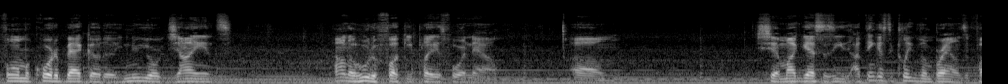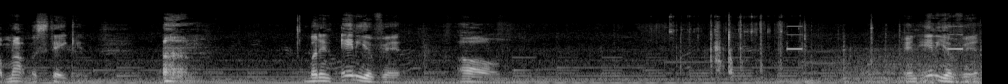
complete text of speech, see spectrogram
former quarterback of the New York Giants. I don't know who the fuck he plays for now. Um, shit, my guess is he. I think it's the Cleveland Browns, if I'm not mistaken. but in any event, um, in any event,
